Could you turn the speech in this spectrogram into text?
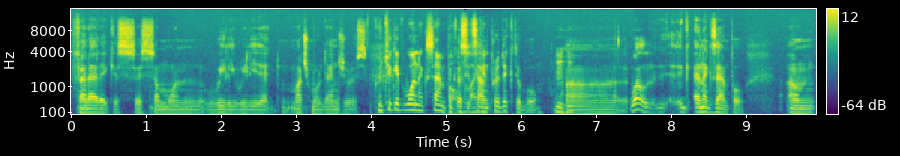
fanatic is, is someone really, really much more dangerous Could you give one example? because it's like an- unpredictable. Mhm. Uh, well, an example. Um,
